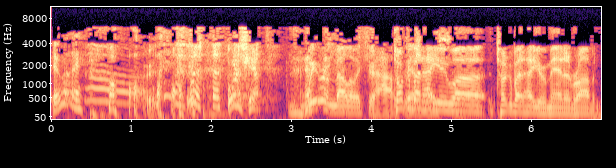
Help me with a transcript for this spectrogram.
Am I? Bullshit. we were mellow at your house. Talk We about how nice, you uh, talk about how you're mad at Robin.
